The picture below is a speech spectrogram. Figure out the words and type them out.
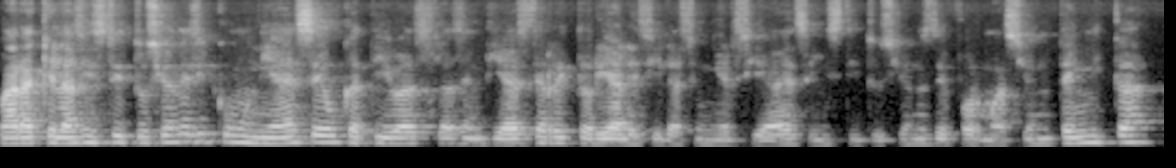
Para que las instituciones y comunidades educativas, las entidades territoriales y las universidades e instituciones de formación técnica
